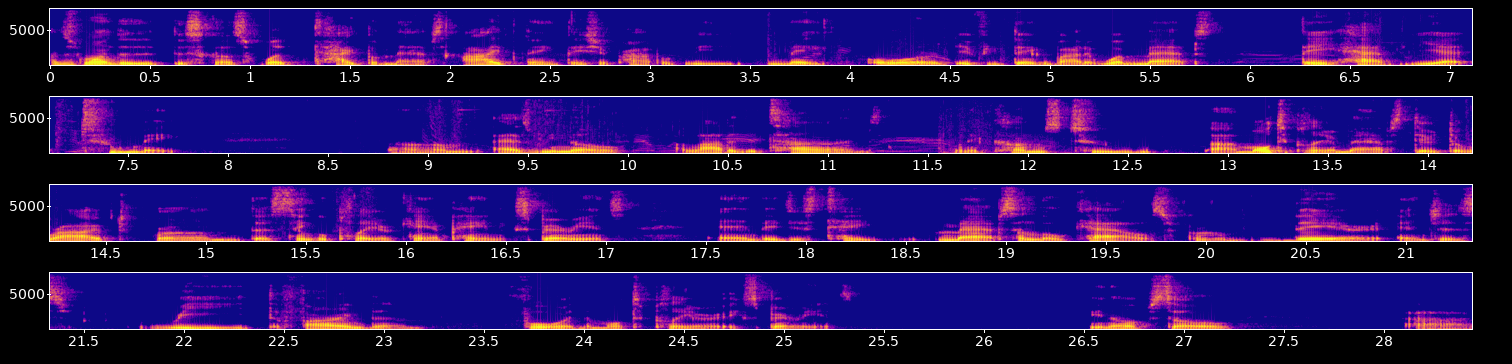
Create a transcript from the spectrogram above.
I just wanted to discuss what type of maps I think they should probably make, or if you think about it, what maps they have yet to make. Um, as we know, a lot of the times when it comes to uh, multiplayer maps, they're derived from the single player campaign experience, and they just take maps and locales from there and just redefine them for the multiplayer experience. You know, so. Uh,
